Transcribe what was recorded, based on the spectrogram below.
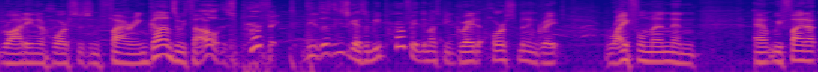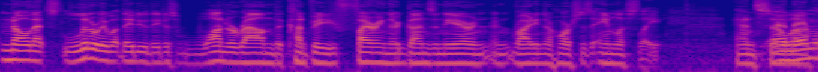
riding their horses and firing guns. And we thought, oh, this is perfect. These, these guys would be perfect. They must be great at horsemen and great riflemen and. And we find out, no, that's literally what they do. They just wander around the country firing their guns in the air and, and riding their horses aimlessly. And so, and uh,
